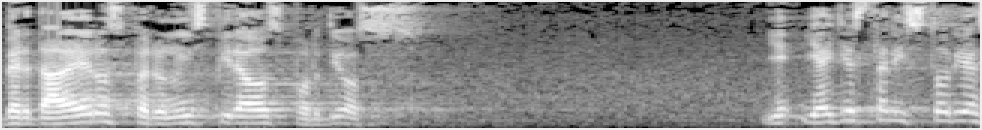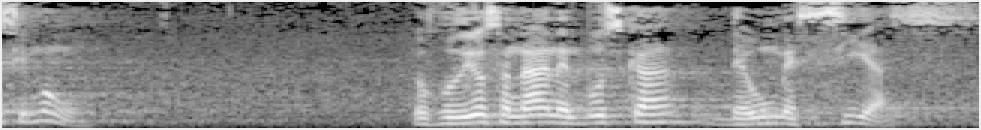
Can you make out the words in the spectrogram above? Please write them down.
verdaderos pero no inspirados por Dios. Y, ahí está la historia de Simón. Los judíos andaban en busca de un Mesías.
